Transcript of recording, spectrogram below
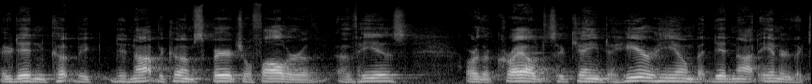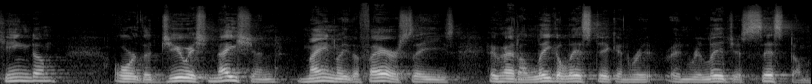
who didn't did not become spiritual follower of, of his, or the crowds who came to hear him but did not enter the kingdom, or the Jewish nation, mainly the Pharisees, who had a legalistic and, re, and religious system.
